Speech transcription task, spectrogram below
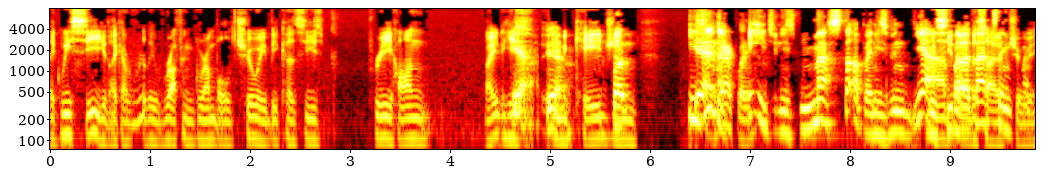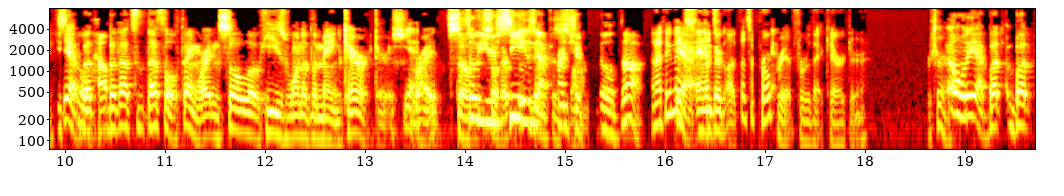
like we see like a really rough and grumble Chewie because he's pre Han, right? He's Yeah, yeah. in a cage But- and he's Yeah, in exactly. a cage and he's messed up and he's been yeah We see but the other that side of same Chewie. yeah, but help- but that's that's the whole thing, right? In Solo, he's one of the main characters, Yeah. right? So so you're there seeing that friendship on- build up and I think that's Yeah, and that's, that's appropriate for that character, for sure. Oh yeah, but but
